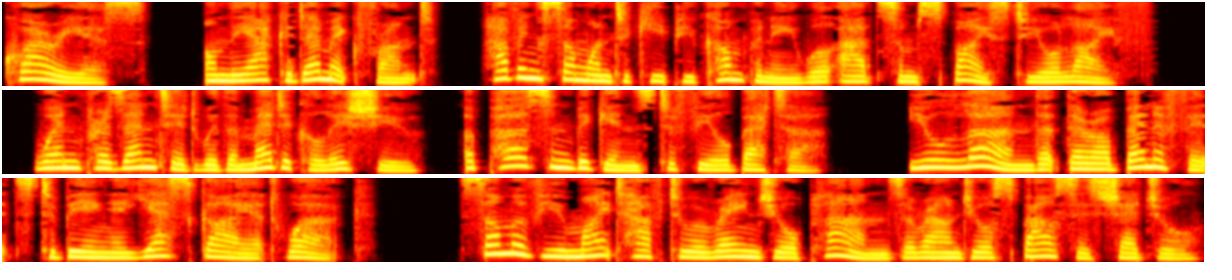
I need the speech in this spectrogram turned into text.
Aquarius. On the academic front, having someone to keep you company will add some spice to your life. When presented with a medical issue, a person begins to feel better. You'll learn that there are benefits to being a yes guy at work. Some of you might have to arrange your plans around your spouse's schedule.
